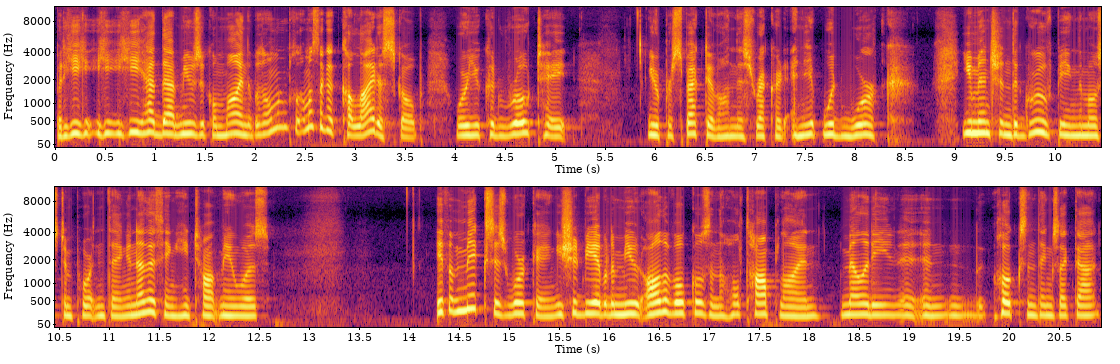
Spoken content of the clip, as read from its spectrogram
But he, he, he had that musical mind that was almost, almost like a kaleidoscope where you could rotate your perspective on this record and it would work. You mentioned the groove being the most important thing. Another thing he taught me was if a mix is working, you should be able to mute all the vocals and the whole top line, melody and, and hooks and things like that,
